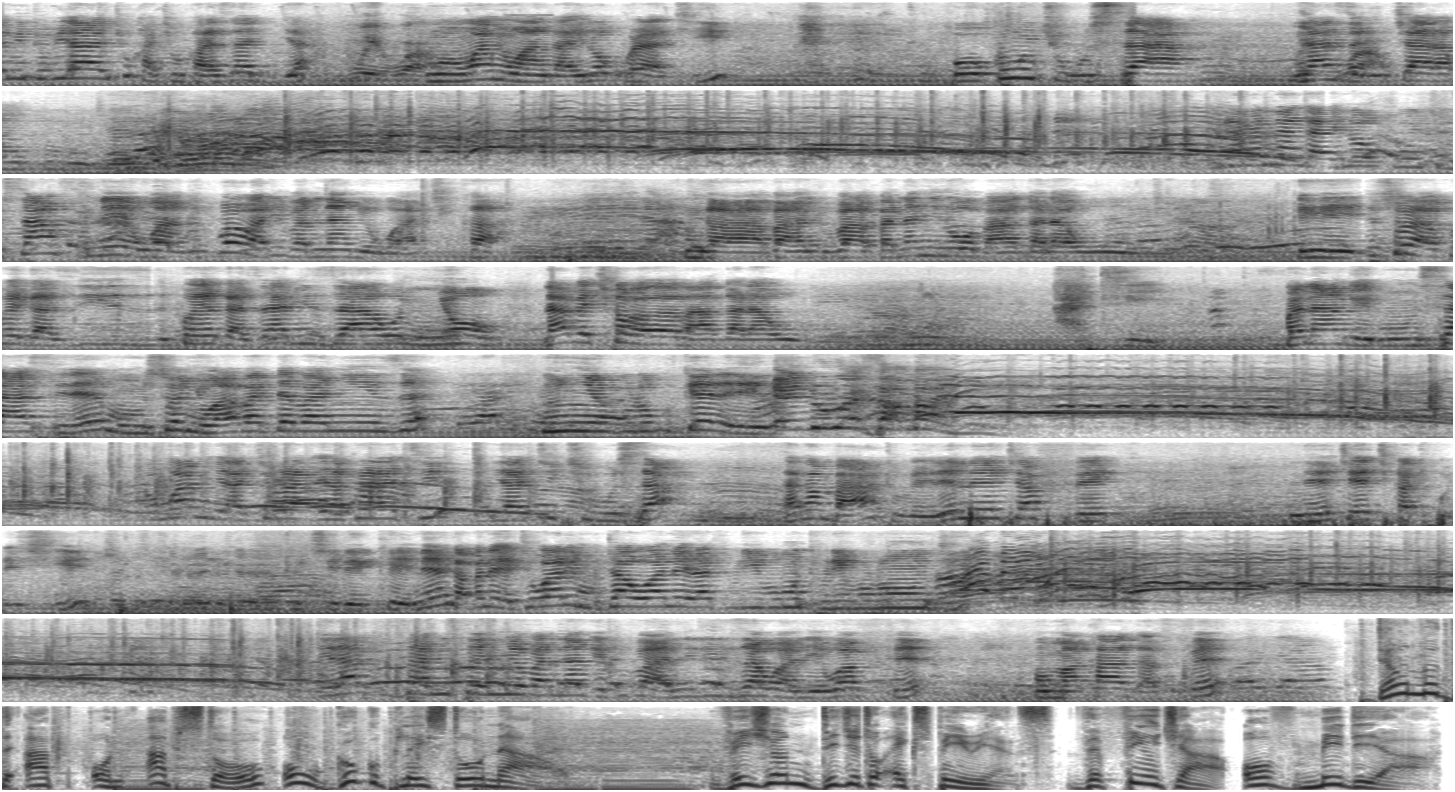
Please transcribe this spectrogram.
ebintu byankyukakyuka zajja. Weewa. omwami wange alina okukola ki? Okunkyusa. Nanze mukyala mukulu. Bannange alina okunkyusa nfune ewange. Kuba wali bannange wakika nga abantu ba- bannanyiniwo baagalawo. Eh, tosobola kwegazi- kwegazanyizaawo nnyo n'abekika baba baagalawo kati banange mumusaasire mumusonyi wabadde banyiize munyegulukukereero endulu ez'amaanyi. Omwami yakira- yakola ki yakikyusa agamba "Ah, tubeere n'ekyaffe. Nekyekika tukole ki? Tukireke. Naye nga banaye tewali mutawana era tuli bumu tuli bulungi. Era tusanyuse nnyo bannange tubaaniriza wano ewaffe Download the app on App Store or Google Play Store now. Vision Digital Experience, the future of media.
